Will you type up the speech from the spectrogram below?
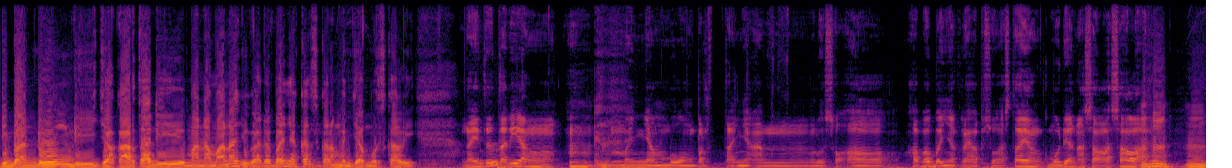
di Bandung, di Jakarta, di mana-mana juga ada banyak kan sekarang menjamur sekali. nah itu tadi yang menyambung pertanyaan lo soal apa banyak rehab swasta yang kemudian asal-asalan Hmm, hmm.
